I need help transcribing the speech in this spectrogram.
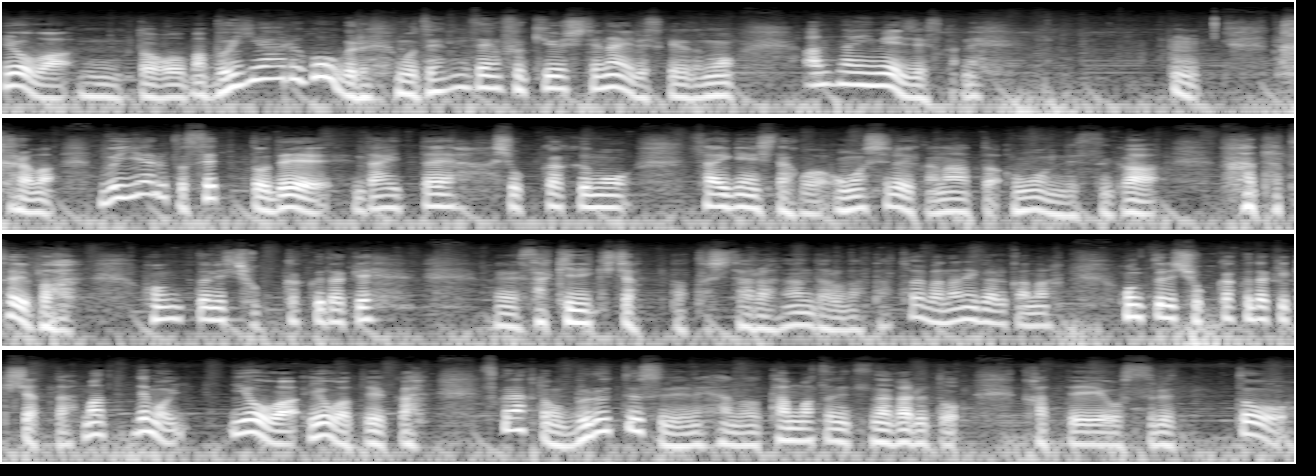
要は、うんとまあ、VR ゴーグルも全然普及してないですけれどもあんなイメージですかね。うん、だからまあ VR とセットでだいたい触覚も再現した方が面白いかなとは思うんですが、まあ、例えば本当に触覚だけ、え、先に来ちゃったとしたらなんだろうな。例えば何があるかな。本当に触覚だけ来ちゃった、まあ、でも要は要はというか少なくとも Bluetooth でねあの端末につながると仮定をすると,、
